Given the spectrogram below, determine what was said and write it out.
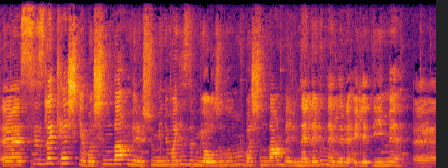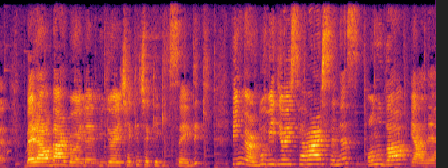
e, sizle keşke başından beri şu minimalizm yolculuğumun başından beri neleri neleri elediğimi e, beraber böyle videoya çeke çeke gitseydik. Bilmiyorum bu videoyu severseniz onu da yani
